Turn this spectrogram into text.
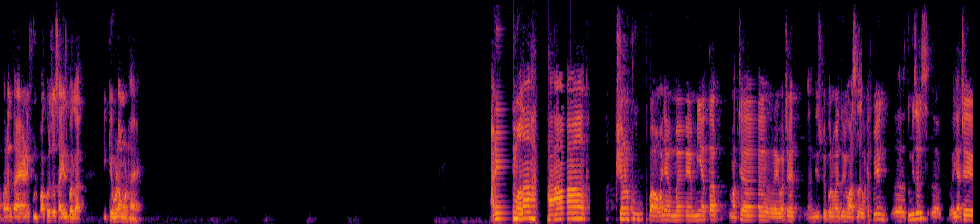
पर्यंत आहे. आणि फुलपाखूरचा साईज बघा की केवढा मोठा आहे. आणि मला हा क्षण खूप म्हणजे मी आता मागच्या रविवारच्या न्यूजपेपरमध्ये तुम्ही वाचलं. म्हणजे तुम्ही जर याचे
